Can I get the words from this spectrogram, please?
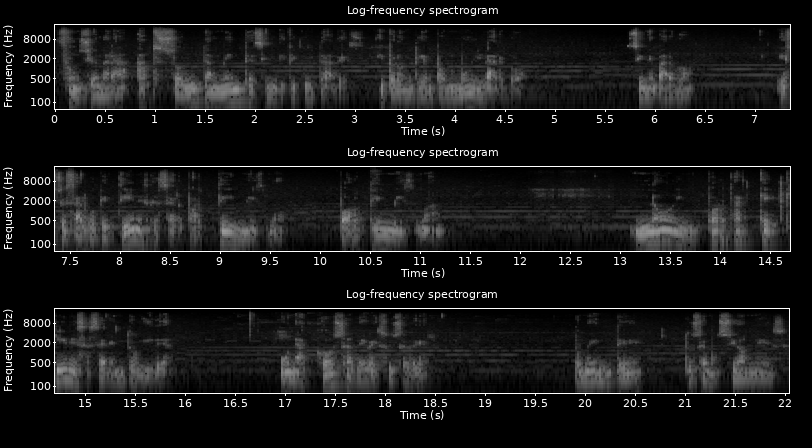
funcionará absolutamente sin dificultades y por un tiempo muy largo. Sin embargo, esto es algo que tienes que hacer por ti mismo, por ti misma. No importa qué quieres hacer en tu vida, una cosa debe suceder. Tu mente, tus emociones,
